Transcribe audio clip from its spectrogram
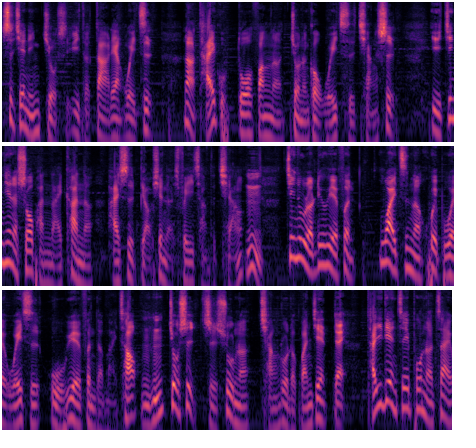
四千零九十亿的大量位置？那台股多方呢就能够维持强势，以今天的收盘来看呢，还是表现的非常的强。嗯，进入了六月份，外资呢会不会维持五月份的买超？嗯哼，就是指数呢强弱的关键。对，台积电这一波呢，在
